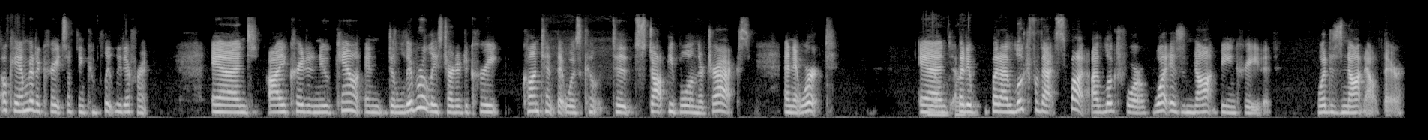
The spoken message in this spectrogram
okay i'm going to create something completely different. And I created a new account and deliberately started to create content that was co- to stop people in their tracks and it worked and yeah, right. but it but i looked for that spot i looked for what is not being created what is not out there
